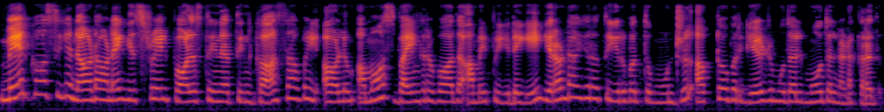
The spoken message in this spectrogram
மேற்காசிய நாடான இஸ்ரேல் பாலஸ்தீனத்தின் காசாவை ஆளும் அமாஸ் பயங்கரவாத அமைப்பு இடையே இரண்டாயிரத்து இருபத்தி மூன்று அக்டோபர் ஏழு முதல் மோதல் நடக்கிறது.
